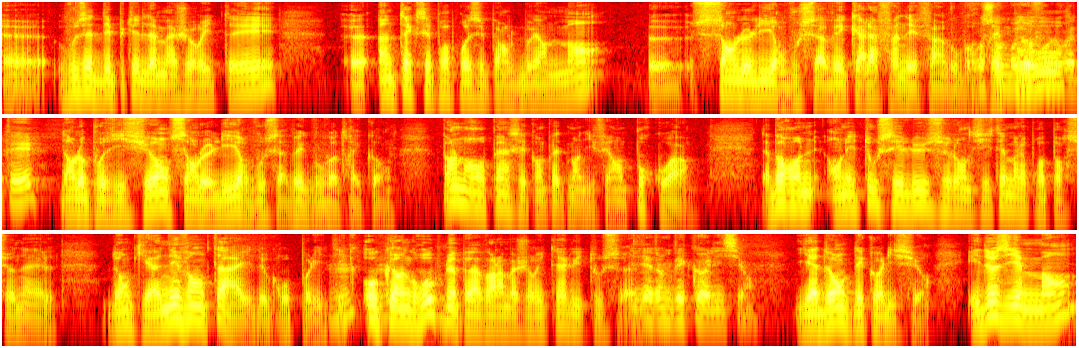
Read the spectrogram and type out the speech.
Euh, vous êtes député de la majorité, euh, un texte est proposé par le gouvernement, sans le lire, vous savez qu'à la fin des fins, vous voterez pour. Dans l'opposition, sans le lire, vous savez que vous voterez contre. Le Parlement européen, c'est complètement différent. Pourquoi? D'abord, on, est tous élus selon le système à la proportionnelle. Donc il y a un éventail de groupes politiques. Mmh. Aucun groupe ne peut avoir la majorité à lui tout seul. Il y a donc des coalitions. Il y a donc des coalitions. Et deuxièmement,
